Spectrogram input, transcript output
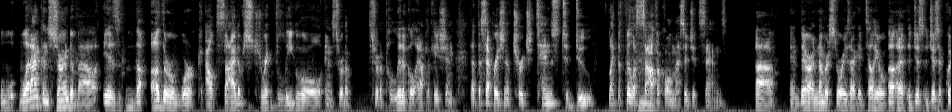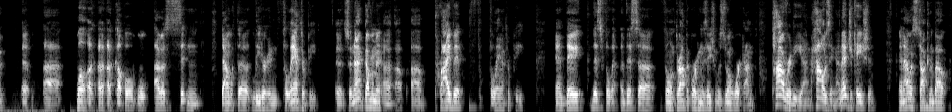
W- what I'm concerned about is the other work outside of strict legal and sort of sort of political application that the separation of church tends to do, like the philosophical message it sends. Uh, and there are a number of stories I could tell here. Uh, uh, just just a quick uh, uh, well, a, a couple. I was sitting down with the leader in philanthropy, uh, so not government, uh, uh, uh, private philanthropy, and they this this uh, philanthropic organization was doing work on poverty, on housing, on education, and I was talking about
